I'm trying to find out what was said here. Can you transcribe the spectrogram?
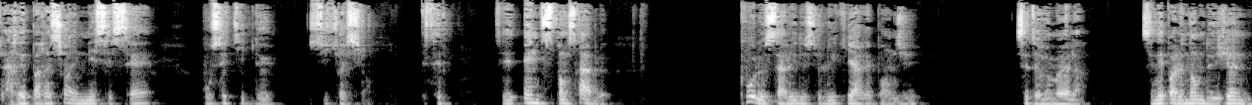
La réparation est nécessaire pour ce type de situation. C'est indispensable pour le salut de celui qui a répandu cette rumeur-là. Ce n'est pas le nombre de jeunes,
